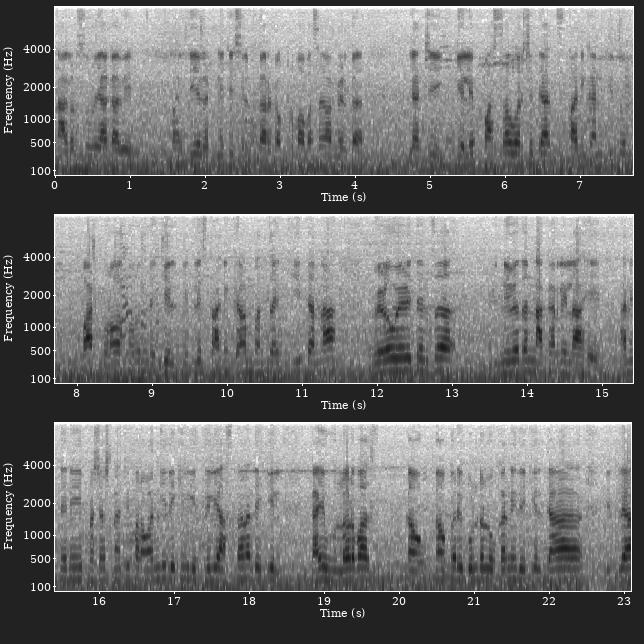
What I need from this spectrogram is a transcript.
नागडसूर या गावे भारतीय घटनेचे शिल्पकार डॉक्टर बाबासाहेब आंबेडकर यांची गेले पाच सहा वर्ष त्या स्थानिकांनी तिथून पाठपुरावा करून देखील तिथली स्थानिक ग्रामपंचायत ही त्यांना वेळोवेळी त्यांचं निवेदन नाकारलेलं आहे. आणि त्यांनी प्रशासनाची परवानगी देखील घेतलेली असताना देखील काही हुल्लडबाज गाव गावकरी गुंड लोकांनी देखील त्या तिथल्या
